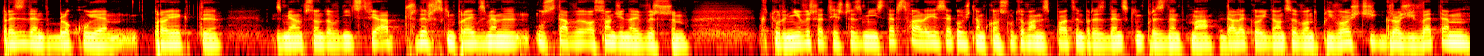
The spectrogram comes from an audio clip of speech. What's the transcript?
prezydent blokuje projekty zmian w sądownictwie, a przede wszystkim projekt zmiany ustawy o Sądzie Najwyższym, który nie wyszedł jeszcze z ministerstwa, ale jest jakoś tam konsultowany z Pałacem Prezydenckim. Prezydent ma daleko idące wątpliwości, grozi wetem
